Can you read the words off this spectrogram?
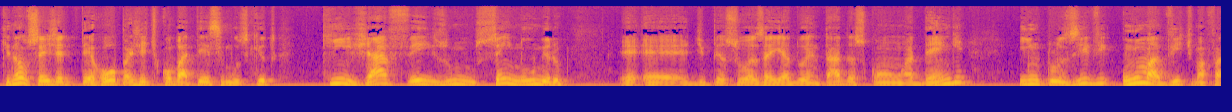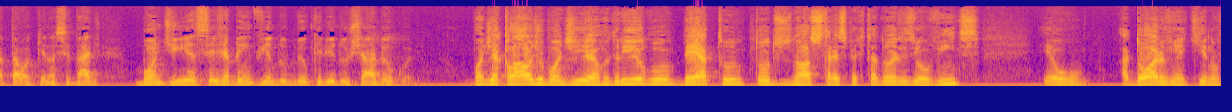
que não seja de terror para a gente combater esse mosquito, que já fez um sem número é, é, de pessoas aí adoentadas com a dengue, inclusive uma vítima fatal aqui na cidade. Bom dia, seja bem-vindo, meu querido Charles Belcori. Bom dia, Cláudio. Bom dia, Rodrigo, Beto, todos os nossos telespectadores e ouvintes. Eu adoro vir aqui no,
